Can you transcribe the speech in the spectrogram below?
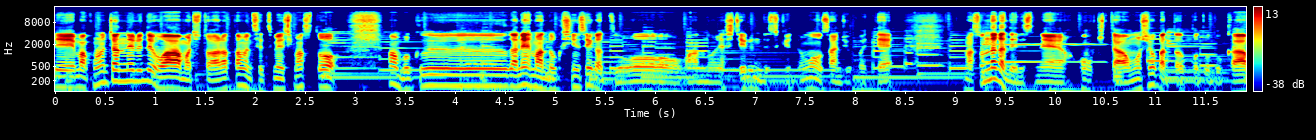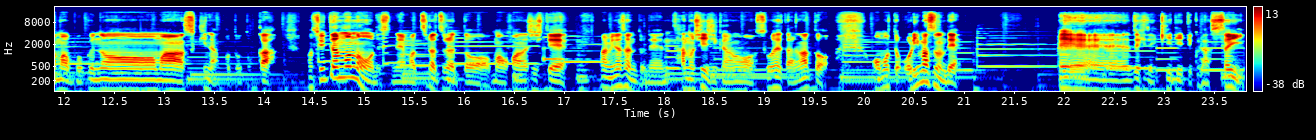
で、まあ、このチャンネルでは、まあ、ちょっと改めて説明しますと、まあ、僕がね、まあ、独身生活をあのやしてるんですけれども、30超えて、まあ、その中でですね、起きた面白かったこととか、まあ、僕の、まあ、好きなこととか、まあ、そういったものをですね、まあ、つらつらと、まあ、お話しして、まあ、皆さんとね、楽しい時間を過ごせたらなと思っておりますので、えー、ぜひぜひ聞いていってください。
